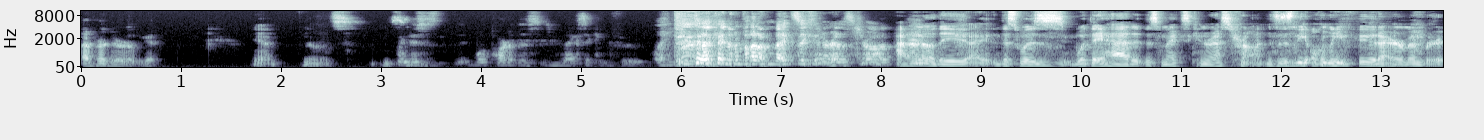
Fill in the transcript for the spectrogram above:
I've heard they're really good. Yeah. No it's, it's Wait, this is what part of this is Mexican food? Like you're talking about a Mexican restaurant. I don't know. They I, this was what they had at this Mexican restaurant. This is the only food I remember.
